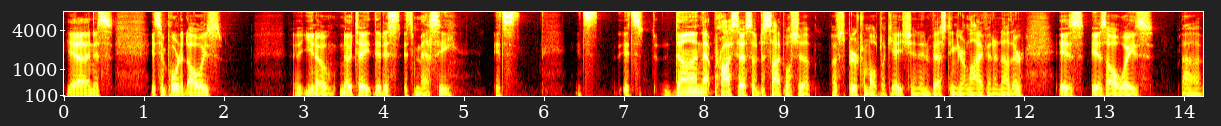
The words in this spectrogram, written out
yeah, and it's it's important to always, you know, notate that it's it's messy. It's it's it's done that process of discipleship of spiritual multiplication investing your life in another is is always uh,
